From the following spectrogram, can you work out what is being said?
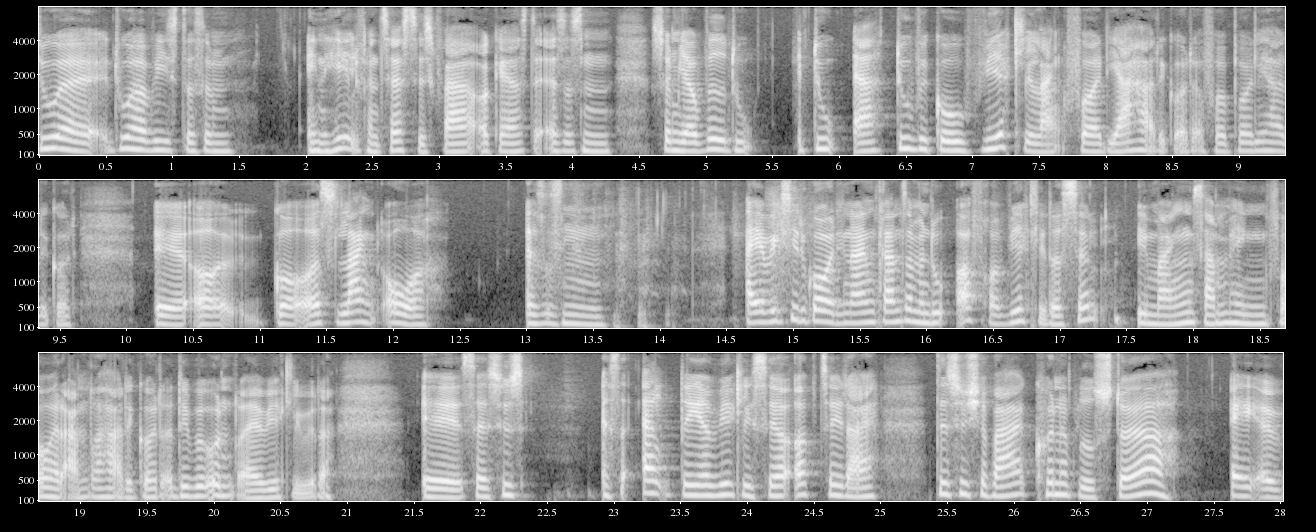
du, er, du har vist dig som en helt fantastisk far og kæreste, altså sådan, som jeg ved, du, du er. Du vil gå virkelig langt for, at jeg har det godt, og for at Polly har det godt. Øh, og går også langt over, altså sådan, ej, jeg vil ikke sige, at du går over dine egne grænser, men du offrer virkelig dig selv i mange sammenhænge for, at andre har det godt, og det beundrer jeg virkelig ved dig. Øh, så jeg synes, altså alt det, jeg virkelig ser op til dig, det synes jeg bare kun er blevet større af, at-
